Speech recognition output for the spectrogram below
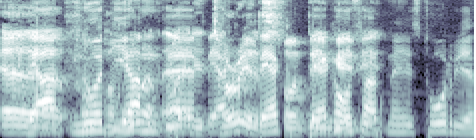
äh, Ja, nur die haben Monaten äh, Berg, Editorials Berg, von Berghaus hat eine Historie.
